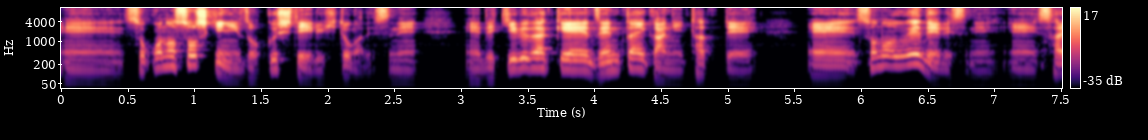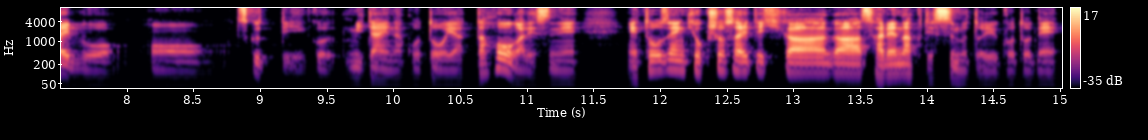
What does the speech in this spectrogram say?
えー、そこの組織に属している人がですね、できるだけ全体感に立って、えー、その上でですね、えー、細部を作っていくみたいなことをやった方がですね、えー、当然局所最適化がされなくて済むということで、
